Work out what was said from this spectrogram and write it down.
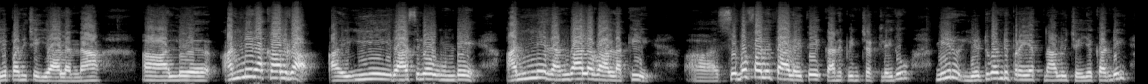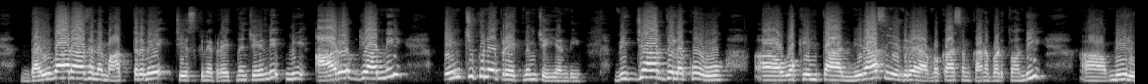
ఏ పని చెయ్యాలన్నా అన్ని రకాలుగా ఈ రాశిలో ఉండే అన్ని రంగాల వాళ్ళకి శుభ ఫలితాలైతే కనిపించట్లేదు. మీరు ఎటువంటి ప్రయత్నాలు చేయకండి. దైవారాధన మాత్రమే చేసుకునే ప్రయత్నం చేయండి. మీ ఆరోగ్యాన్ని పెంచుకునే ప్రయత్నం చేయండి. విద్యార్థులకు ఆ, ఒకంత నిరాశ ఎదురే అవకాశం కనబడుతోంది. మీరు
